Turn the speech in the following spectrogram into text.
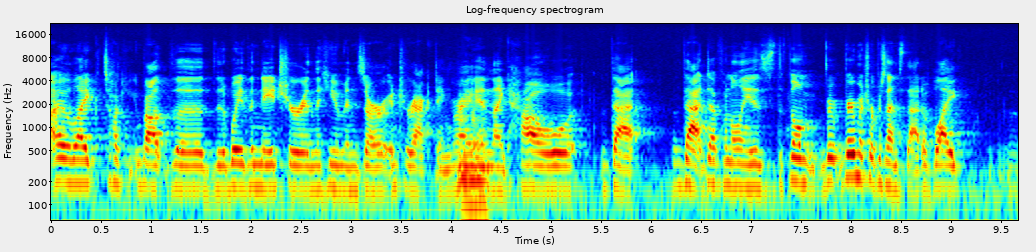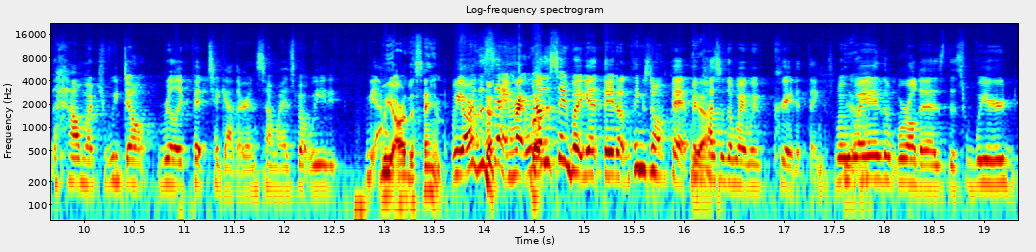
I like talking about the the way the nature and the humans are interacting, right? And like how that that definitely is the film very much represents that of like how much we don't really fit together in some ways, but we yeah. We are the same. we are the same, right? We are the same, but yet they don't things don't fit because Yeah. of the way we've created things. The Yeah. way the world is, this weird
